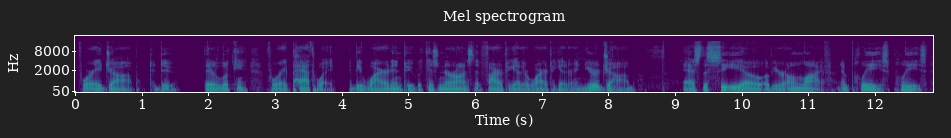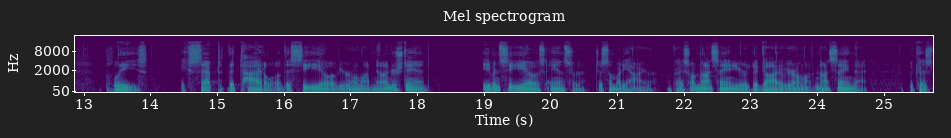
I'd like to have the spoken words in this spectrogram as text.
for a job to do. They're looking for a pathway to be wired into because neurons that fire together wire together. And your job as the CEO of your own life, and please, please, please accept the title of the CEO of your own life. Now, understand, even CEOs answer to somebody higher. Okay, so I'm not saying you're the God of your own life. I'm not saying that because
